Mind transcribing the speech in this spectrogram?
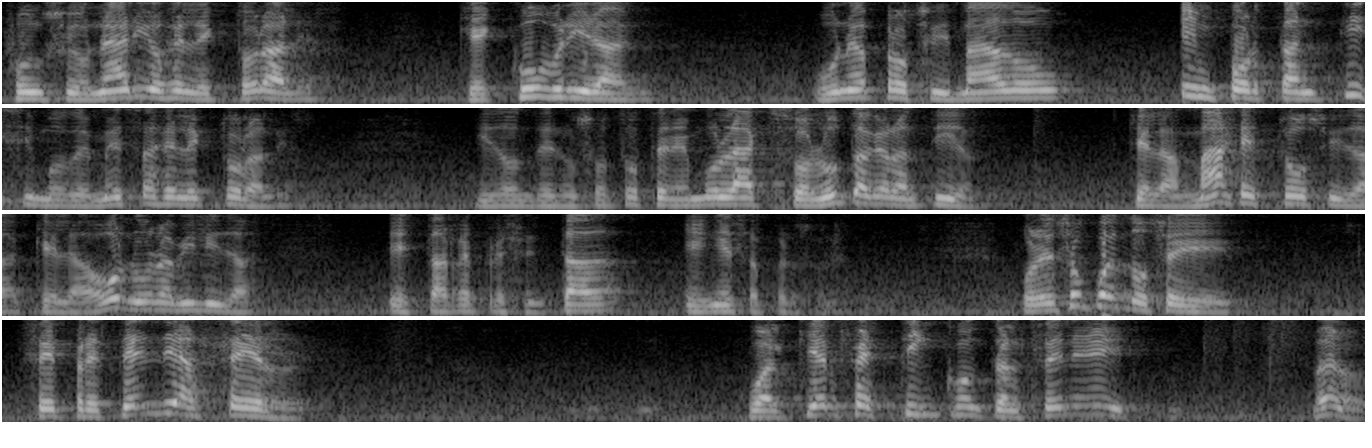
funcionarios electorales que cubrirán un aproximado importantísimo de mesas electorales y donde nosotros tenemos la absoluta garantía que la majestuosidad, que la honorabilidad está representada en esa persona. Por eso cuando se, se pretende hacer cualquier festín contra el CNE, bueno,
